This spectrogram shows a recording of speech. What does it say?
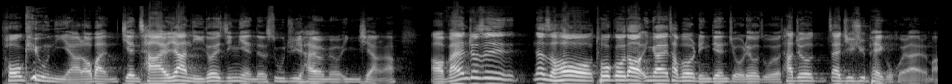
偷 Q 你啊，老板，检查一下你对今年的数据还有没有印象啊？好，反正就是那时候脱钩到应该差不多零点九六左右，他就再继续 peg 回来了嘛。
